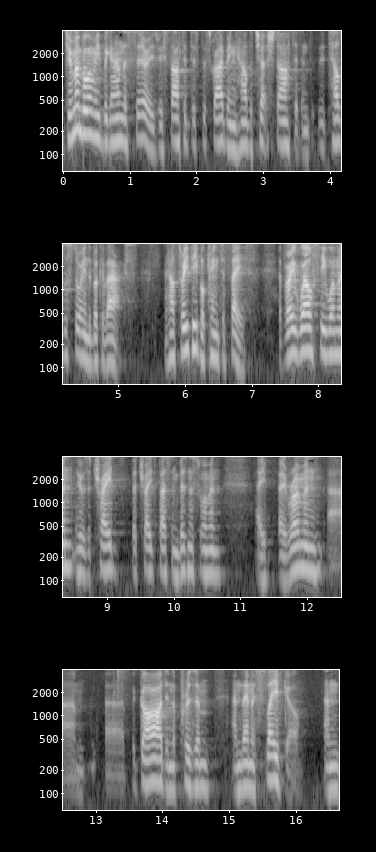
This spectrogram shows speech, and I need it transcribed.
Do you remember when we began the series? We started just describing how the church started, and it tells a story in the book of Acts, and how three people came to faith a very wealthy woman who was a, trade, a tradesperson, businesswoman, a, a Roman um, uh, guard in the prison, and then a slave girl. And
